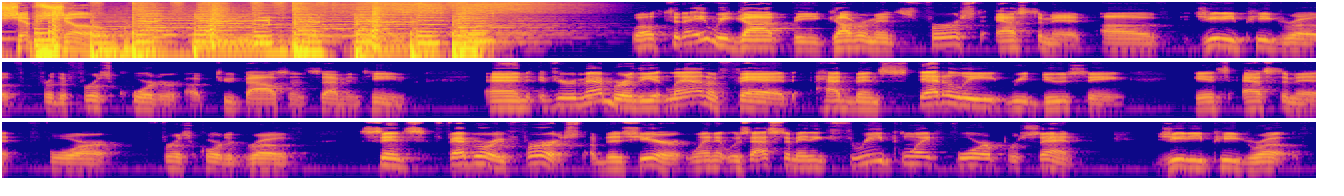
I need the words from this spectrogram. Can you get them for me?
Schiff Show. Well, today we got the government's first estimate of GDP growth for the first quarter of 2017. And if you remember, the Atlanta Fed had been steadily reducing its estimate for first quarter growth since February 1st of this year, when it was estimating 3.4% GDP growth.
